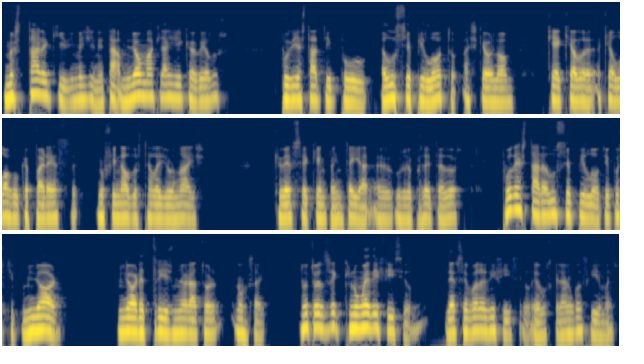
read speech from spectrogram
mas estar aqui, imaginem, tá, melhor maquilhagem e cabelos, podia estar tipo a Lúcia Piloto, acho que é o nome, que é aquele, aquele logo que aparece no final dos telejornais, que deve ser quem penteia uh, os apresentadores, poder estar a Lúcia Piloto e depois tipo melhor, melhor atriz, melhor ator, não sei. Não estou a dizer que não é difícil. Deve ser boa difícil. Eu se calhar não conseguia, mas.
